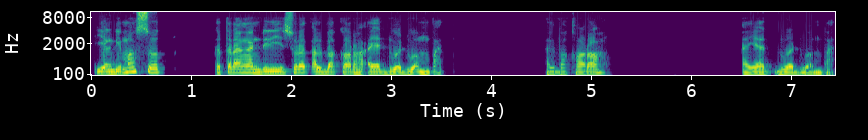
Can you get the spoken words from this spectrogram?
Yang dimaksud keterangan di surat Al-Baqarah ayat 224. Al-Baqarah ayat 224.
